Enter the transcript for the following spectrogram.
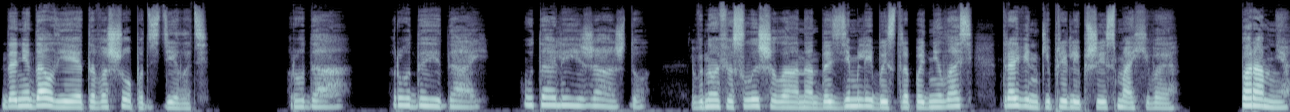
Да не дал ей этого шепот сделать. «Руда, руды дай, утоли жажду». Вновь услышала она, до земли быстро поднялась, травинки прилипшие смахивая. «Пора мне,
